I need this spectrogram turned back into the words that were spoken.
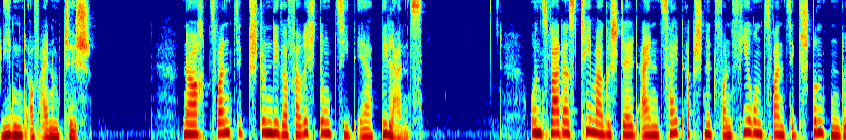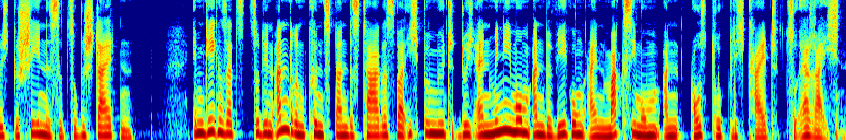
liegend auf einem Tisch. Nach 20-stündiger Verrichtung zieht er Bilanz. Uns war das Thema gestellt, einen Zeitabschnitt von 24 Stunden durch Geschehnisse zu gestalten. Im Gegensatz zu den anderen Künstlern des Tages war ich bemüht, durch ein Minimum an Bewegung ein Maximum an Ausdrücklichkeit zu erreichen.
